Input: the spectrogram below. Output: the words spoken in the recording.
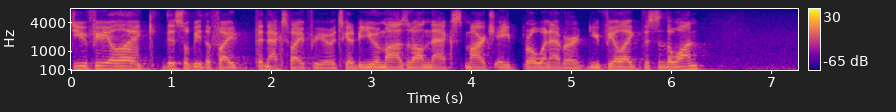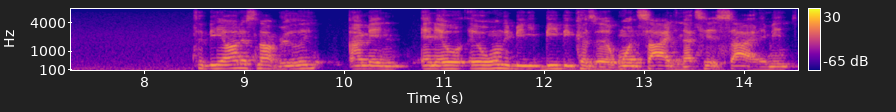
Do you feel like this will be the fight, the next fight for you? It's going to be you and Masvidal next March, April, whenever. Do you feel like this is the one? To be honest, not really. I mean, and it'll it'll only be be because of one side, and that's his side. I mean,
